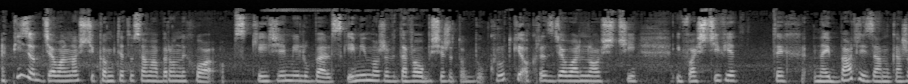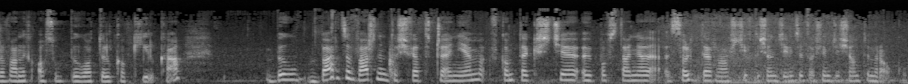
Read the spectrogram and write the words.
Epizod działalności Komitetu Samoobrony Chłopskiej Ziemi Lubelskiej, mimo że wydawałoby się, że to był krótki okres działalności i właściwie tych najbardziej zaangażowanych osób było tylko kilka, był bardzo ważnym doświadczeniem w kontekście y, powstania Solidarności w 1980 roku.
